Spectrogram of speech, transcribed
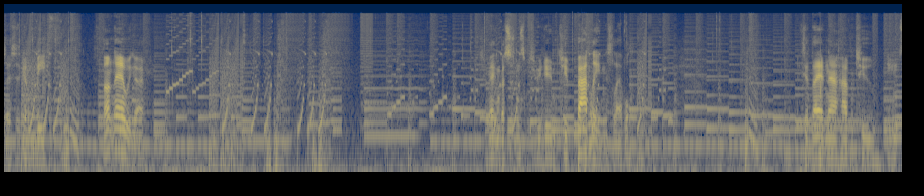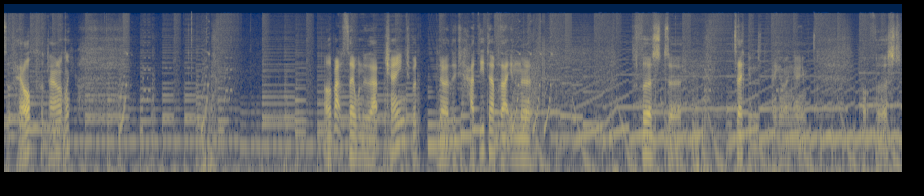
So this is going to be fun. There we go. So Mega Busters doesn't seem to be doing too badly in this level. Except they now have two units of health, apparently. I was about to say when did that change, but no, they had, did have that in the first, uh, second Mega Man game. Not first.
